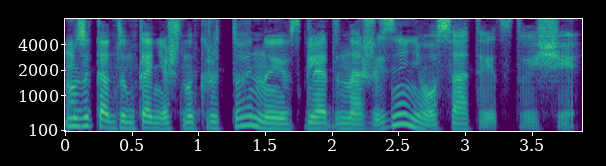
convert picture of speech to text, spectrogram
Музыкант он, конечно, крутой, но и взгляды на жизнь у него соответствующие.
